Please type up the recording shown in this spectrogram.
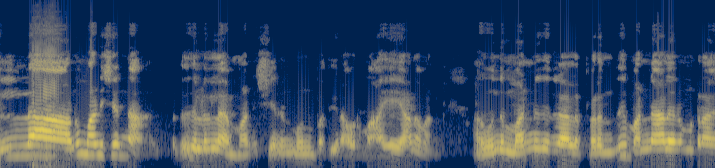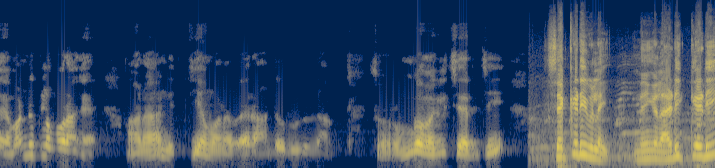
எல்லாரும் மனுஷன்தான் சொல்றல மனுஷன் முன் பாத்தீங்கன்னா ஒரு மாயையானவன். அவங்க வந்து மண்ணுகளால பிறந்து மண்ணால என்ன பண்றாங்க? மண்ணுக்குள்ள போறாங்க. ஆனா நித்தியமானவர் ஆண்டவர் தான். ஸோ ரொம்ப மகிழ்ச்சியா இருந்துச்சு. செக்கடி விலை. நீங்கள் அடிக்கடி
